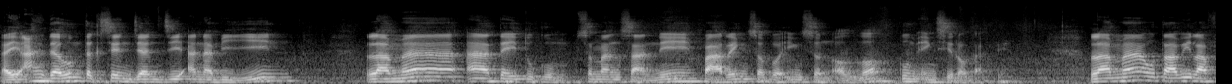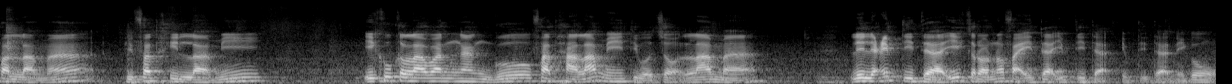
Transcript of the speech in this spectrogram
Ai ahdahum teksin janji anabiyin lama ataitukum semangsane paring sapa ingsun Allah kum ing sira kabeh. Lama utawi lafal lama bi fathil lami iku kelawan nganggo fathalame diwaca lama. Lil ibtidai krana faida ibtida ibtida niku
